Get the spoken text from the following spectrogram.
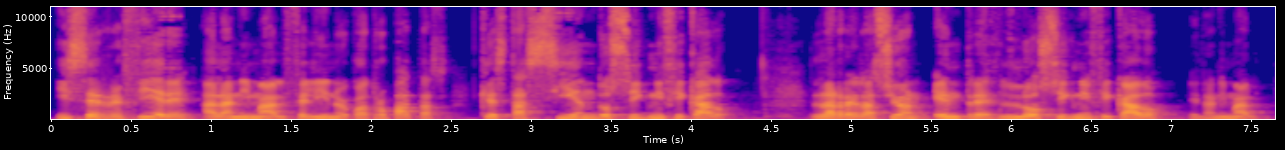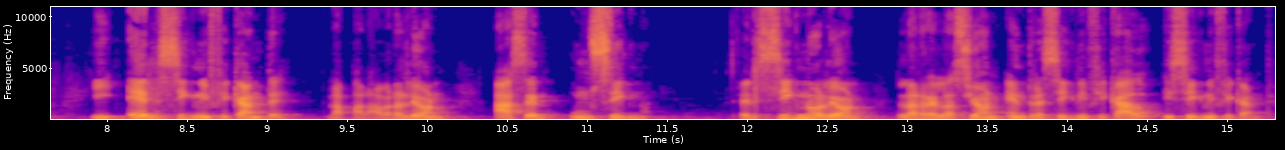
Y se refiere al animal felino de cuatro patas, que está siendo significado. La relación entre lo significado, el animal, y el significante, la palabra león, hacen un signo. El signo león, la relación entre significado y significante.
